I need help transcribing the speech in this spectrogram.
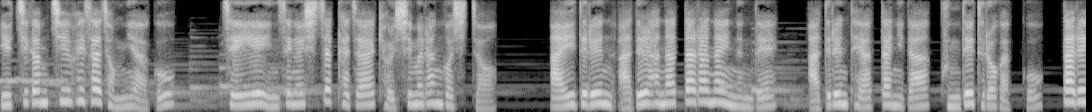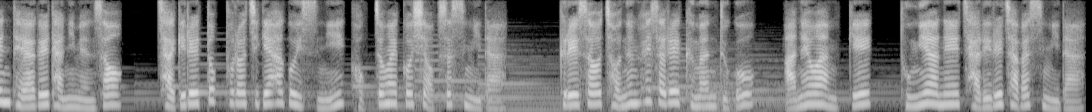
일찌감치 회사 정리하고 제2의 인생을 시작하자 결심을 한 것이죠. 아이들은 아들 하나 딸 하나 있는데 아들은 대학 다니다 군대 들어갔고 딸은 대학을 다니면서 자기를 똑 부러지게 하고 있으니 걱정할 것이 없었습니다. 그래서 저는 회사를 그만두고 아내와 함께 동해안에 자리를 잡았습니다.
